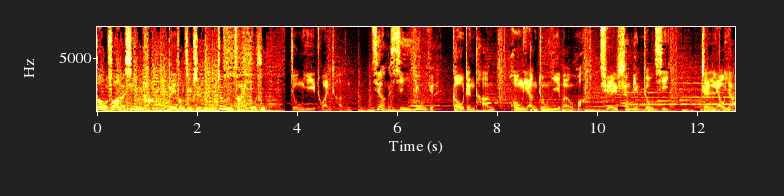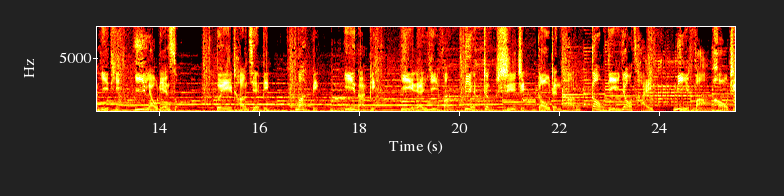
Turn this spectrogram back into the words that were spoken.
盗刷了信用卡？北方警示正在播出。中医传承，匠心悠远。高真堂弘扬中医文化，全生命周期，诊疗养一体医疗连锁，对常见病、慢病、疑难病。一人一方，辨证施治。高真堂道地药材，秘法炮制，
